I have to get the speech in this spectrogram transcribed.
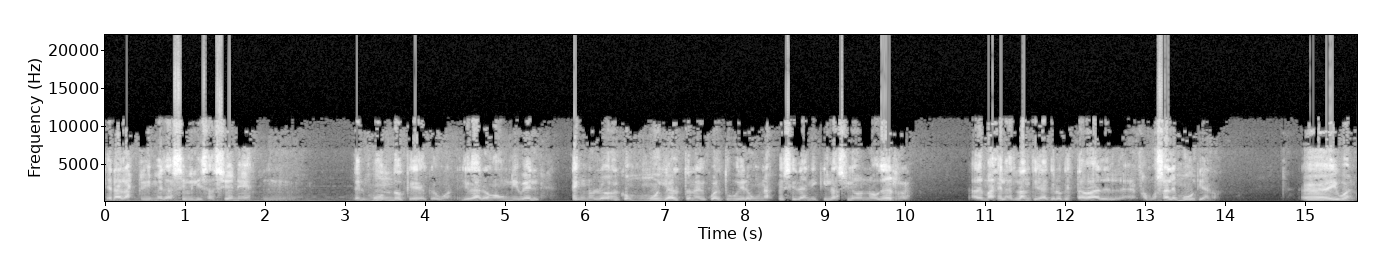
que eran las primeras civilizaciones mm, del mundo que, que bueno, llegaron a un nivel tecnológico muy alto en el cual tuvieron una especie de aniquilación o guerra. Además de la Atlántida creo que estaba la famosa Lemuria, ¿no? Eh, y bueno,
